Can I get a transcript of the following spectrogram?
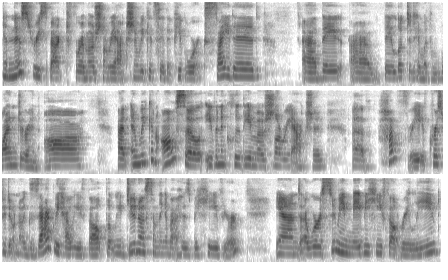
in this respect, for emotional reaction, we could say that people were excited. Uh, they uh, they looked at him with wonder and awe, um, and we can also even include the emotional reaction of Humphrey. Of course, we don't know exactly how he felt, but we do know something about his behavior, and uh, we're assuming maybe he felt relieved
